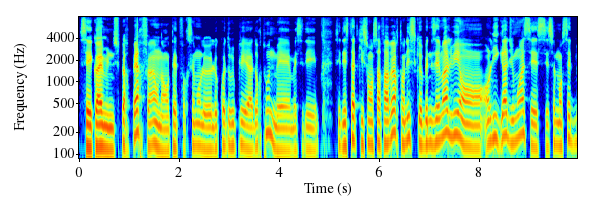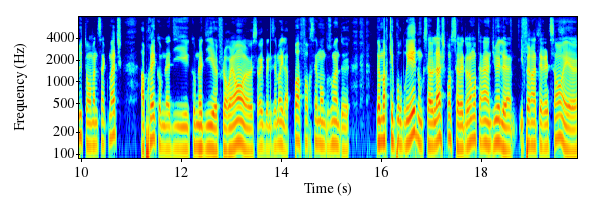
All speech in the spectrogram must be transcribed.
c'est quand même une super perf. Hein. On a en tête forcément le, quadruplé à Dortmund, mais mais c'est des c'est des stats qui sont en sa faveur. Tandis que Benzema, lui, en, en Liga, du moins, c'est c'est seulement 7 buts en 25 matchs. Après, comme l'a dit comme l'a dit euh, Florian, euh, c'est vrai que Benzema, il a pas forcément besoin de de marquer pour briller. Donc ça, là, je pense que ça va être vraiment un duel euh, hyper intéressant et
